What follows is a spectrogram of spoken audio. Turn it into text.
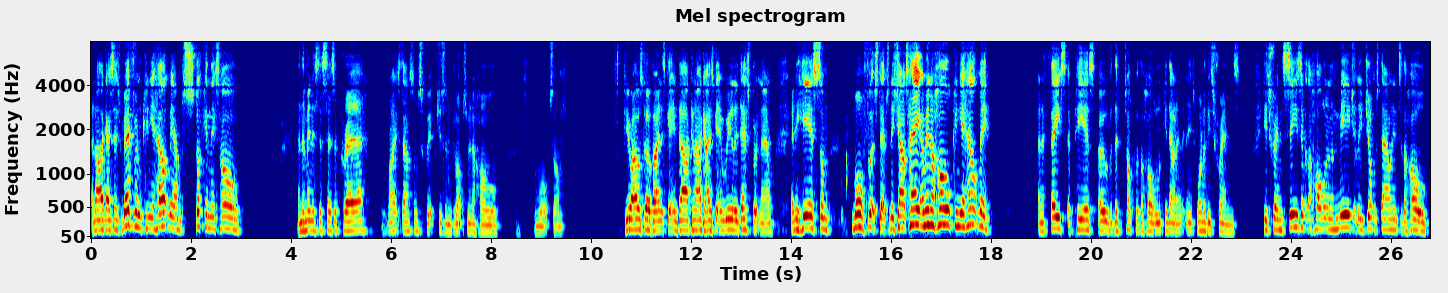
And our guy says, Reverend, can you help me? I'm stuck in this hole. And the minister says a prayer, writes down some scriptures, and drops them in a hole and walks on. A few hours go by and it's getting dark, and our guy's getting really desperate now. And he hears some more footsteps and he shouts, Hey, I'm in a hole. Can you help me? And a face appears over the top of the hole looking down, and it's one of his friends. His friend sees him at the hole and immediately jumps down into the hole.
